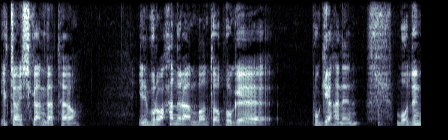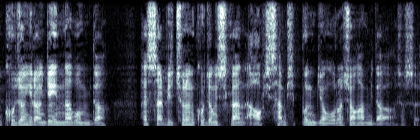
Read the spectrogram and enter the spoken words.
일정 시간 같아요. 일부러 하늘 한번 더 보게 보게 하는 모든 고정이라는 게 있나 봅니다. 햇살 비추는 고정 시간 9시 30분 경으로 정합니다. 하셨어요.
